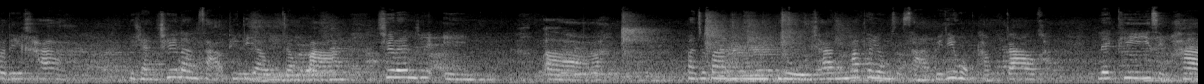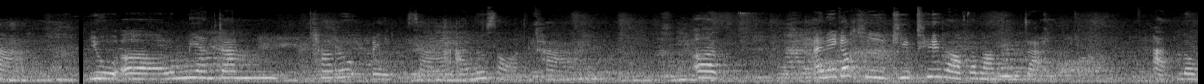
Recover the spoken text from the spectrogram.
วัสดีค่ะดิฉันชื่อนางสาวทิติยาวงจำปา ชื่อเล่นชื่ออิงปัจจุบันอยู่ชั้นมัธยมศึกษาปีที่6ทับ9ค่ะ เลขที่ 25 อยู่เอ่โรงเรียนจันทรุเบกษาอนุสรณ์ค่ะเอออันนี้ก็คือคลิปที่เรากำลังจะอัดลง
